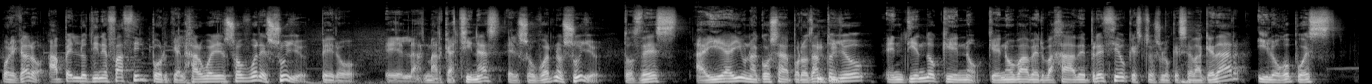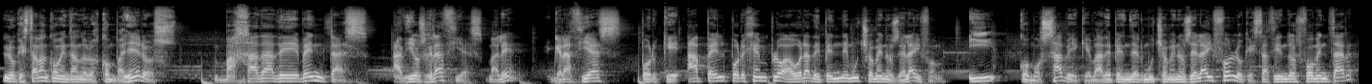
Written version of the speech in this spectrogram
porque claro, Apple lo tiene fácil porque el hardware y el software es suyo, pero en las marcas chinas el software no es suyo. Entonces, ahí hay una cosa, por lo tanto yo entiendo que no, que no va a haber bajada de precio, que esto es lo que se va a quedar, y luego pues lo que estaban comentando los compañeros, bajada de ventas adiós gracias, ¿vale? Gracias porque Apple, por ejemplo, ahora depende mucho menos del iPhone. Y como sabe que va a depender mucho menos del iPhone, lo que está haciendo es fomentar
